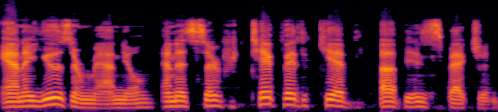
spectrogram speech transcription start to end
and a user manual and a certificate of inspection.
